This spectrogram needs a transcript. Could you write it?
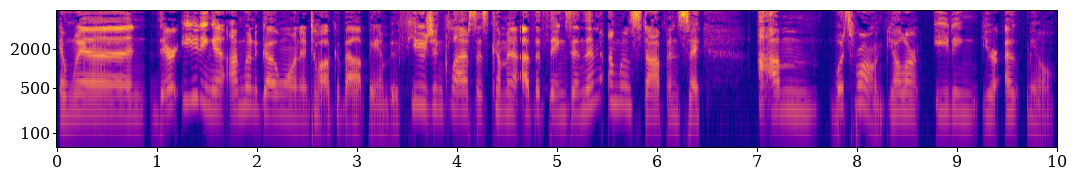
And when they're eating it, I'm going to go on and talk about bamboo fusion classes coming out, other things. And then I'm going to stop and say, um, what's wrong? Y'all aren't eating your oatmeal.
